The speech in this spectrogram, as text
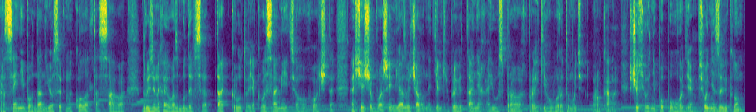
Арсеній, Богдан, Йосип, Микола та Сава. Друзі, нехай у вас буде все так круто, як ви самі цього хочете. А ще щоб ваше ім'я звучало не тільки в привітаннях, а й у справах, про які говоритимуть роками. Що сьогодні по погоді? Сьогодні за вікном.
